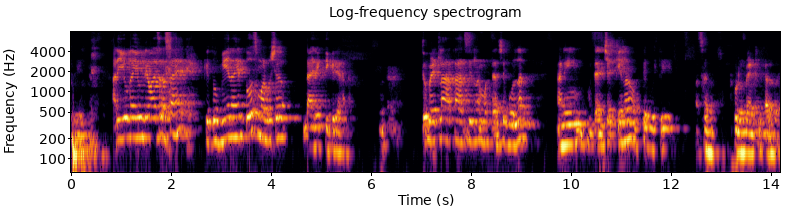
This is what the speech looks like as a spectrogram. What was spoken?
प्रेम आणि योगायोग देवाचं असं आहे की तो मेन आहे तोच माणूस डायरेक्ट तिकडे आला. तो भेटला आता हात दिला मग त्यांचे बोलला आणि त्यांनी चेक केला ते बोलते असं पुढे बॅटरी काढत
